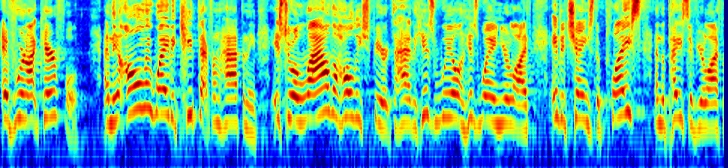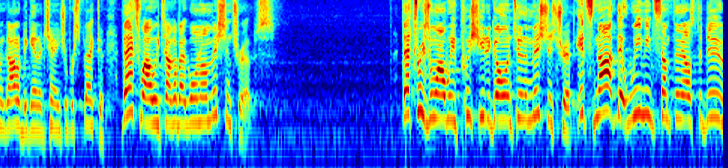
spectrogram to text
if we're not careful. And the only way to keep that from happening is to allow the Holy Spirit to have His will and His way in your life and to change the place and the pace of your life, and God will begin to change your perspective. That's why we talk about going on mission trips. That's the reason why we push you to go into the missions trip. It's not that we need something else to do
